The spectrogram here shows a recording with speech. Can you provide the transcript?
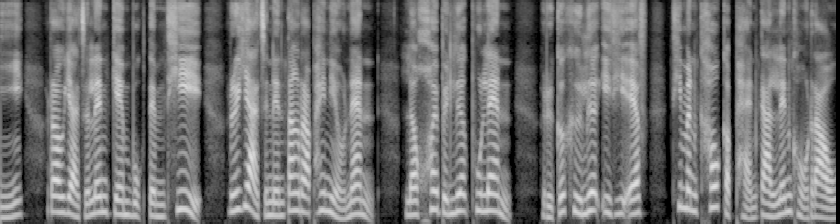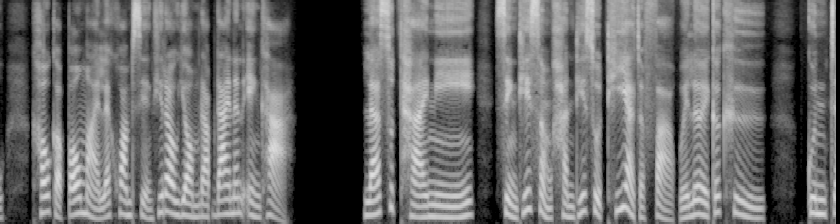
นี้เราอยากจะเล่นเกมบุกเต็มที่ หรืออยากจะเน้นตั้งรับให้เหนียวแน่น แล้วค่อยไปเลือกผู้เล่น หรือก็คือเลือก ETF ที่มันเข้ากับแผนการเล่นของเรา เข้ากับเป้าหมายและความเสี่ยงที่เรายอมรับได้นั่นเองค่ะ และสุดท้ายนี้ สิ่งที่สำคัญที่สุดที่อยากจะฝากไว้เลยก็คือ กุญแจ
